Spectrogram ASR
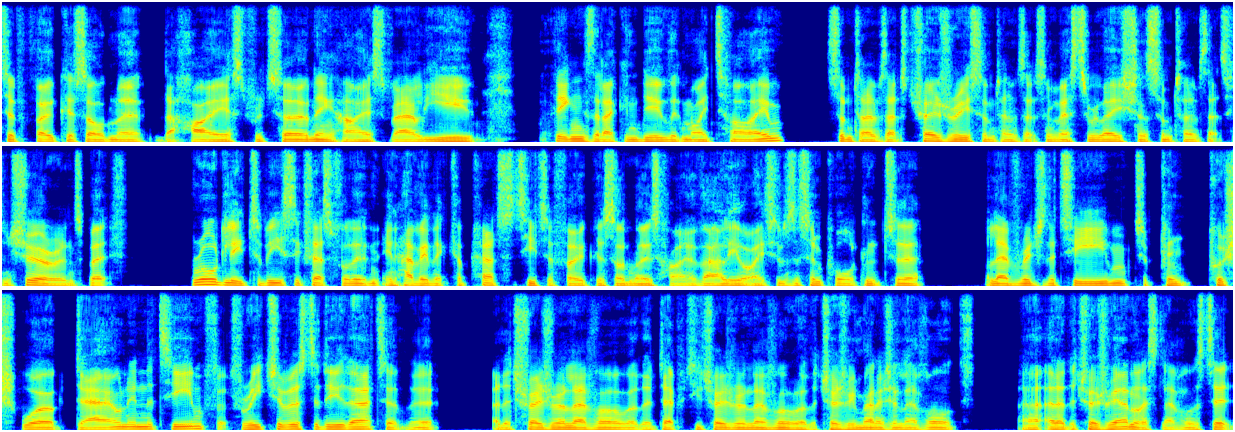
to focus on the, the highest returning, highest value things that I can do with my time. Sometimes that's treasury, sometimes that's investor relations, sometimes that's insurance. But broadly, to be successful in, in having the capacity to focus on those higher value items, it's important to leverage the team, to pr- push work down in the team for, for each of us to do that at the at the treasurer level, at the deputy treasurer level, at the treasury manager level, uh, and at the treasury analyst level, is to,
